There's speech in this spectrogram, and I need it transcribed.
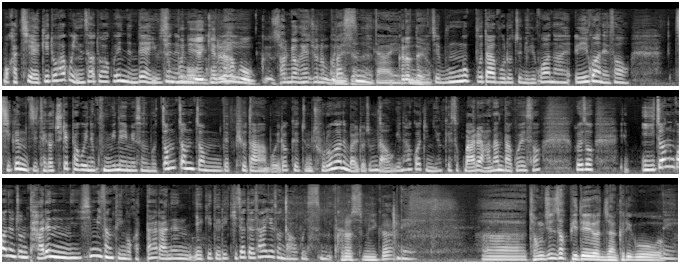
뭐 같이 얘기도 하고 인사도 하고 했는데 요새는 충분히 뭐 얘기를 하고 그 설명해 주는 분이잖아요. 맞습니다. 예, 그런데요. 이제 묵묵부답으로 좀 일관하 일관해서 지금 제가 출입하고 있는 국민의힘에서는 뭐 점점점 대표다 뭐 이렇게 좀 조롱하는 말도 좀 나오긴 하거든요. 계속 말을 안 한다고 해서 그래서 이전과는 좀 다른 심리 상태인 것 같다라는 얘기들이 기자들 사이에서 나오고 있습니다. 그렇습니까? 네. 아, 정진석 비대위원장 그리고 네.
